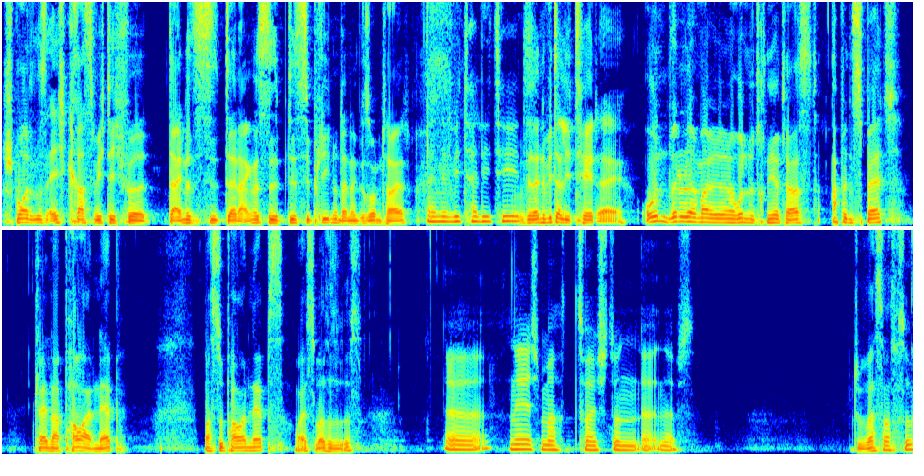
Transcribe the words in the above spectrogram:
Sport ist echt krass wichtig für deine, deine eigene Disziplin und deine Gesundheit. Deine Vitalität. Für deine Vitalität, ey. Und wenn du dann mal eine Runde trainiert hast, ab ins Bett, kleiner Power-Nap. Machst du Power-Naps? Weißt du, was es ist? Äh, nee, ich mach zwei Stunden äh, Naps. Du, was machst du?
